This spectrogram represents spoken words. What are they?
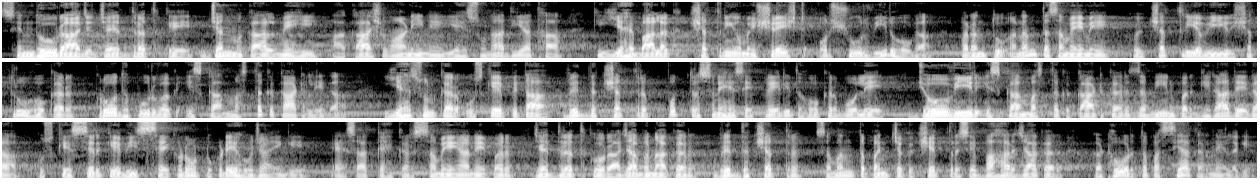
Sindhu Raj Jayadrath के जन्म काल में ही आकाशवाणी ने यह सुना दिया था कि यह बालक क्षत्रियों में श्रेष्ठ और शूरवीर होगा परंतु अनंत समय में कोई क्षत्रिय वीर शत्रु होकर क्रोधपूर्वक इसका मस्तक काट लेगा यह सुनकर उसके पिता वृद्ध क्षत्र पुत्र स्नेह से प्रेरित होकर बोले, जो वीर इसका मस्तक काटकर ज़मीन पर गिरा देगा, उसके सिर के भी सैकड़ों टुकड़े हो जाएँगे। ऐसा कहकर समय आने पर जयद्रथ को राजा बनाकर वृद्ध क्षत्र समंत पंचक क्षेत्र से बाहर जाकर कठोर तपस्या करने लगे।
